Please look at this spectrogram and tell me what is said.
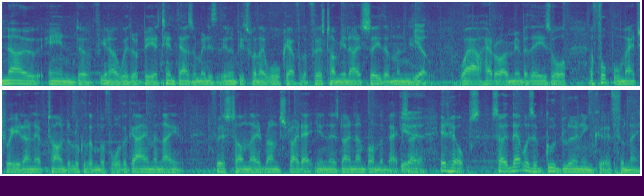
know end of you know whether it be a 10,000 metres at the Olympics when they walk out for the first time you don't see them and you Yep. wow how do I remember these or a football match where you don't have time to look at them before the game and they first time they run straight at you and there's no number on the back Yeah. so it helps so that was a good learning curve for me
